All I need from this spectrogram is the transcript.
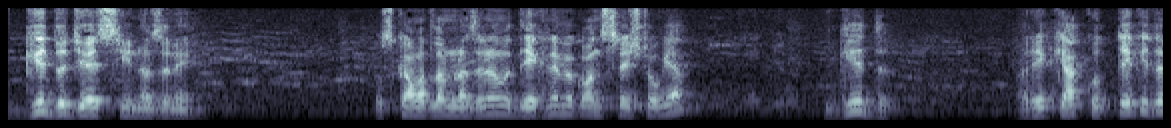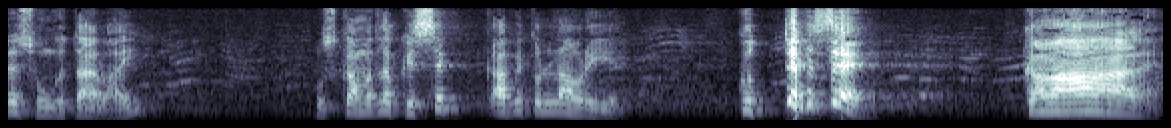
गिद्ध जैसी नज़रें। उसका मतलब नज़रें में देखने में कौन श्रेष्ठ हो गया? गिद्ध। अरे, क्या कुत्ते की तरह सूंघता है भाई? उसका मतलब किससे काफ़ी तुलना हो रही है? कुत्ते से। कमाल है।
